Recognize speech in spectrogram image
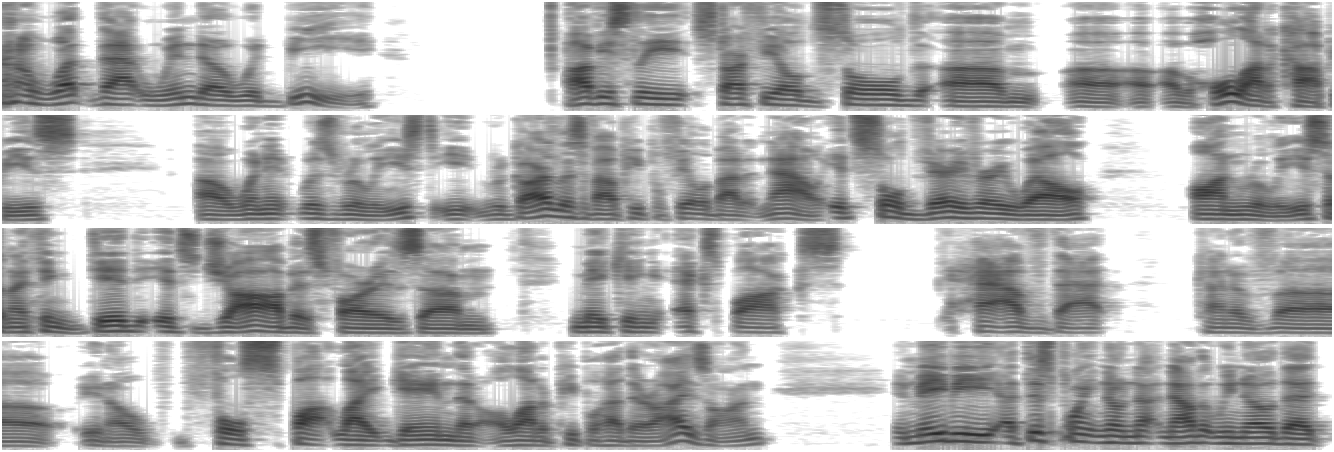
what that window would be. Obviously, Starfield sold um, a, a whole lot of copies uh, when it was released. Regardless of how people feel about it now, it sold very, very well on release, and I think did its job as far as um, making Xbox have that kind of uh, you know full spotlight game that a lot of people had their eyes on. And maybe at this point, you know, now that we know that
